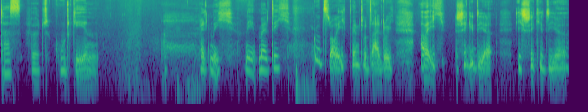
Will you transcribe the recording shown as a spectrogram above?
das wird gut gehen. Meld mich. Nee, meld dich. Gut, sorry, ich bin total durch. Aber ich schicke dir, ich schicke dir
